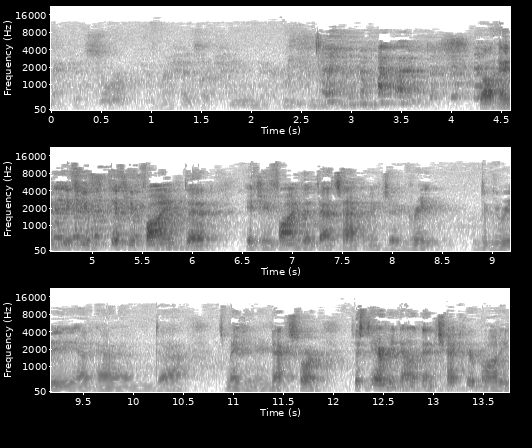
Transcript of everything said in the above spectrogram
neck gets sore because my head's like hanging there. Well, and if you if you find that if you find that that's happening to a great degree and, and uh, it's making your neck sore, just every now and then check your body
